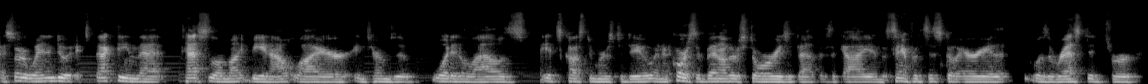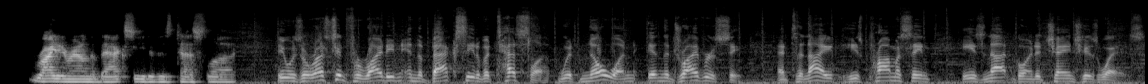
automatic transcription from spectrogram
I sort of went into it expecting that Tesla might be an outlier in terms of what it allows its customers to do. And of course, there have been other stories about there's a guy in the San Francisco area that was arrested for riding around the back seat of his Tesla. He was arrested for riding in the back seat of a Tesla with no one in the driver's seat. And tonight, he's promising he's not going to change his ways.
